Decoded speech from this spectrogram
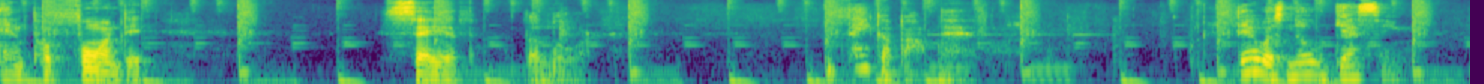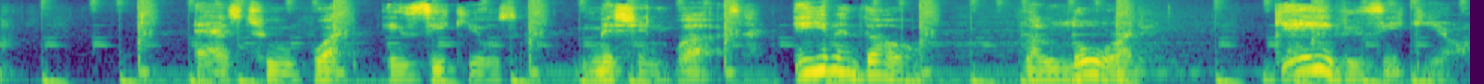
and performed it, saith the Lord. Think about that. There was no guessing as to what Ezekiel's mission was, even though the Lord gave Ezekiel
